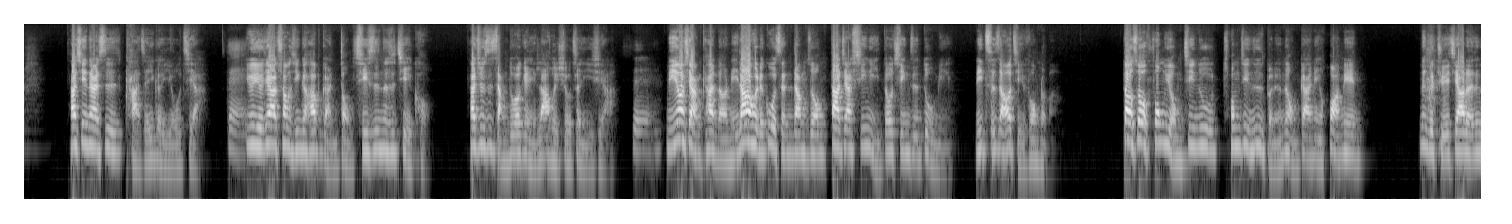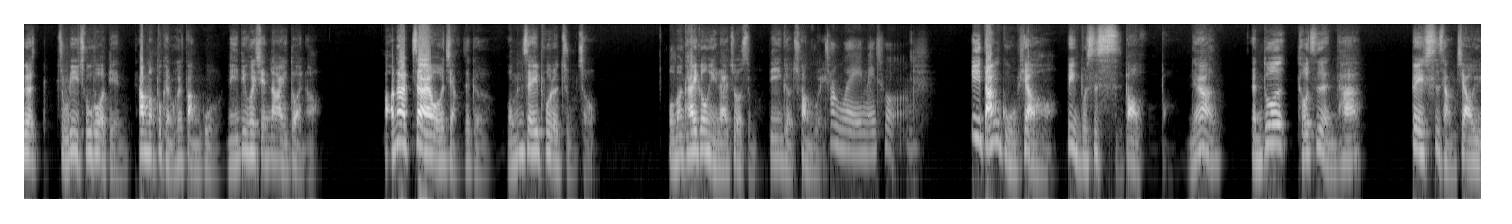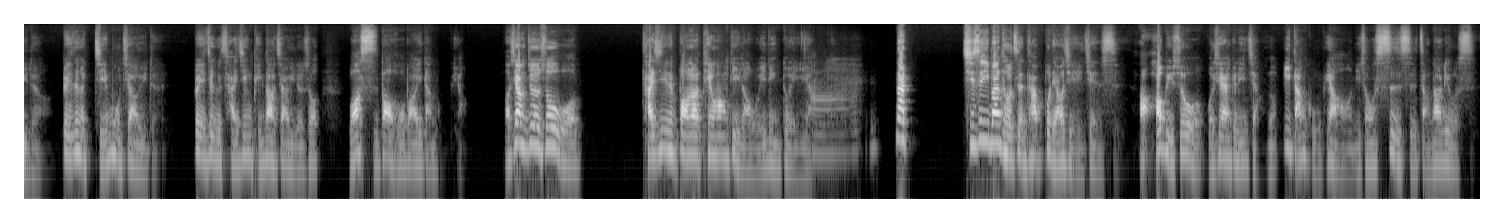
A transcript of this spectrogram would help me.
它现在是卡着一个油价。对，因为油价创新高，它不敢动。其实那是借口，它就是涨多给你拉回修正一下。是，你要想看哦，你拉回的过程当中，大家心里都心知肚明，你迟早要解封了嘛。到时候蜂拥进入、冲进日本的那种概念画面，那个绝佳的那个主力出货点，他们不可能会放过，你一定会先拉一段哦。好，那再来我讲这个，我们这一波的主轴，我们开工以来做什么？第一个创维，创维没错，一档股票哈，并不是死爆活爆。你看很多投资人他被市场教育的，被这个节目教育的，被这个财经频道教育的，说我要死爆活爆一档股票，好像就是说我台积电爆到天荒地老，我一定对一样。那其实一般投资人他不了解一件事。好好比说，我我现在跟你讲说，一档股票哦，你从四十涨到六十，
